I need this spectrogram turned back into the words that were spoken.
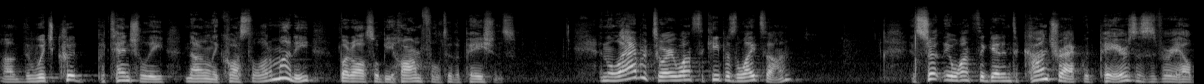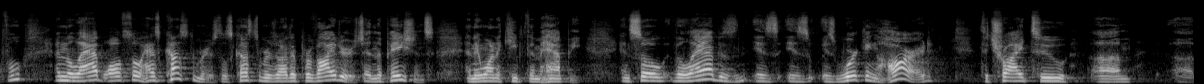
uh, which could potentially not only cost a lot of money, but also be harmful to the patients. And the laboratory wants to keep its lights on, it certainly wants to get into contract with payers. This is very helpful. And the lab also has customers. Those customers are the providers and the patients, and they want to keep them happy. And so the lab is, is, is, is working hard to try to um, uh,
